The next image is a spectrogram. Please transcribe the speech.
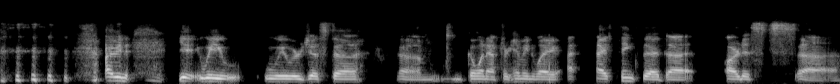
I mean we we were just uh, um, going after hemingway. I, I think that uh, artists uh,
